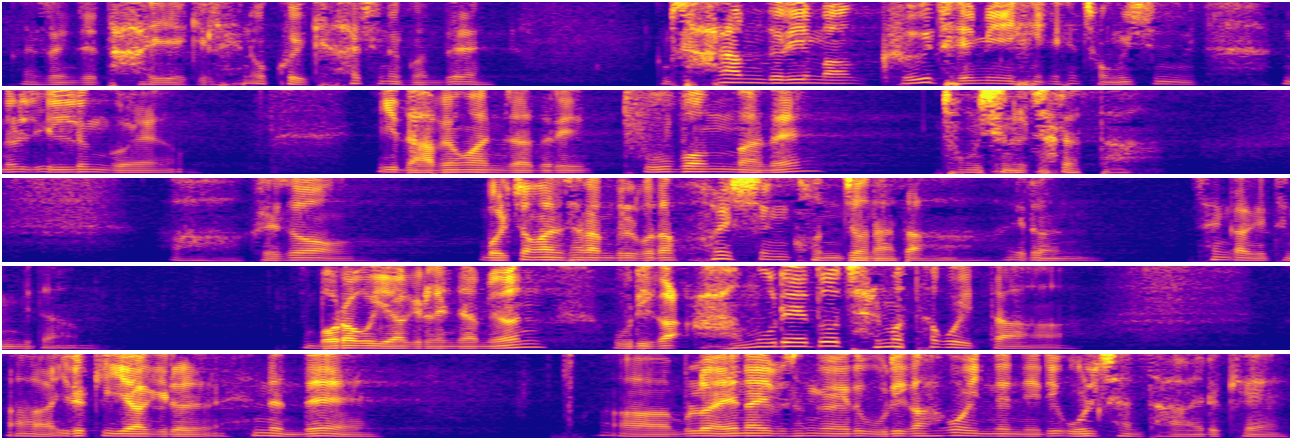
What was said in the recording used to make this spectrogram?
그래서 이제 다 얘기를 해놓고 이렇게 하시는 건데, 그럼 사람들이 막 그 재미에 정신을 잃는 거예요. 이 나병 환자들이 두 번 만에 정신을 차렸다. 아, 그래서 멀쩡한 사람들보다 훨씬 건전하다. 이런 생각이 듭니다. 뭐라고 이야기를 했냐면, 우리가 아무래도 잘못하고 있다. 아, 이렇게 이야기를 했는데, 아, 물론 NIV 성경에도 우리가 하고 있는 일이 옳지 않다. 이렇게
